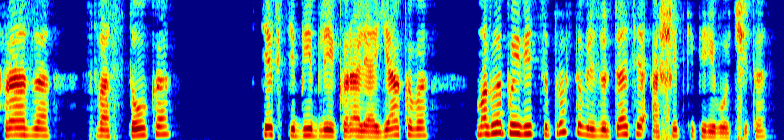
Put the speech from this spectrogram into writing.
Фраза «с востока» в тексте Библии короля Якова могла появиться просто в результате ошибки переводчика –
